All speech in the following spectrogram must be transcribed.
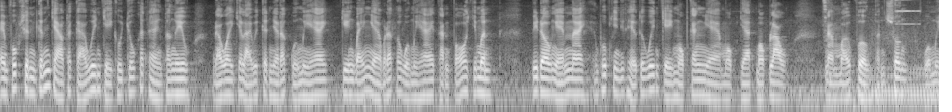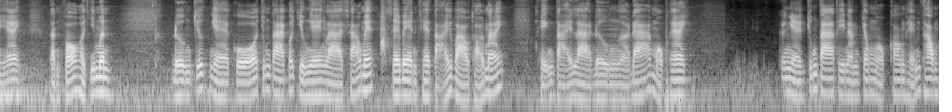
Em Phúc xin kính chào tất cả quý anh chị, cô chú, khách hàng thân yêu đã quay trở lại với kênh nhà đất quận 12, chuyên bán nhà và đất ở quận 12, thành phố Hồ Chí Minh. Video ngày hôm nay, em Phúc xin giới thiệu tới quý anh chị một căn nhà một dệt một lầu nằm ở phường Thịnh Xuân, quận 12, thành phố Hồ Chí Minh. Đường trước nhà của chúng ta có chiều ngang là 6m, xe ben xe tải vào thoải mái. Hiện tại là đường à, đá 12. Căn nhà của chúng ta thì nằm trong một con hẻm thông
